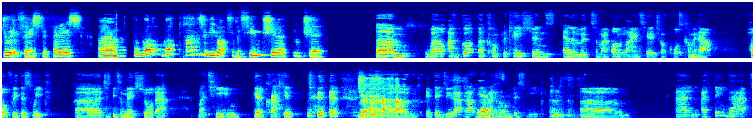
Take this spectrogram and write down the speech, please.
do it face to face. But what what plans have you got for the future, Uche? Um, well, I've got a complications element to my online tear trough, of course coming out, hopefully this week. Uh, just need to make sure that my team get cracking. um, if they do that, that will yeah. on this week. Um, and I think that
